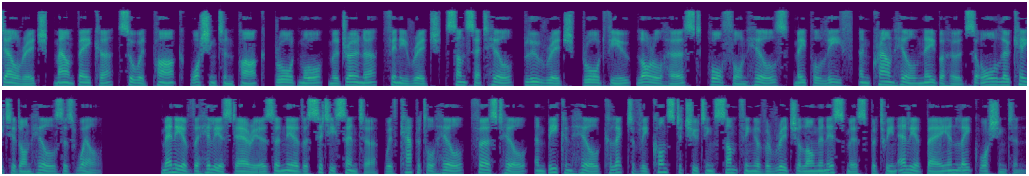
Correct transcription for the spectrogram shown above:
Delridge, Mount Baker, Seward Park, Washington Park, Broadmoor, Madrona, Finney Ridge, Sunset Hill, Blue Ridge, Broadview, Laurelhurst, Hawthorne Hills, Maple Leaf, and Crown Hill neighborhoods are all located on hills as well. Many of the hilliest areas are near the city center, with Capitol Hill, First Hill, and Beacon Hill collectively constituting something of a ridge along an isthmus between Elliott Bay and Lake Washington.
